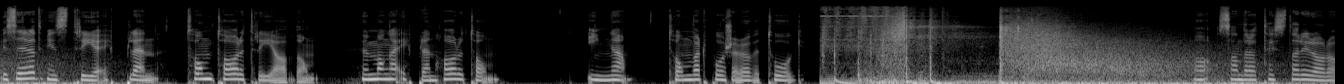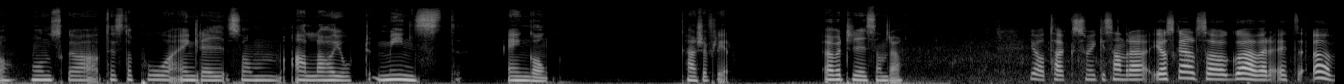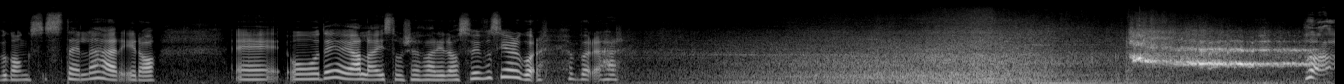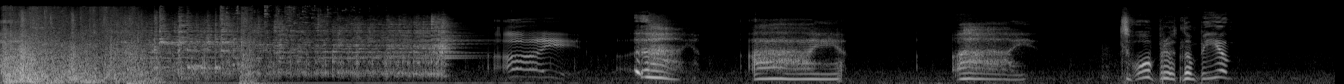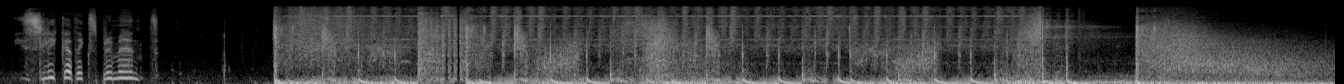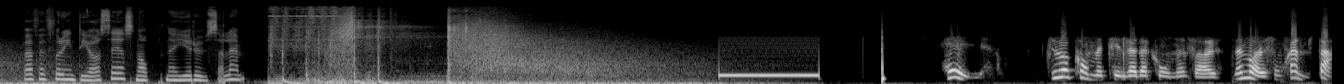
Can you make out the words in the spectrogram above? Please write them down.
Vi säger att det finns tre äpplen, Tom tar tre av dem. Hur många äpplen har Tom? Inga. Tom vart påkörd av ett tåg. Ja, Sandra testar idag då. Hon ska testa på en grej som alla har gjort minst en gång. Kanske fler. Över till dig Sandra. Ja, tack så mycket Sandra. Jag ska alltså gå över ett övergångsställe här idag. Eh, och det gör ju alla i stort sett varje dag så vi får se hur det går. Jag börjar här. Aj. Aj. Aj. Två brutna ben. Misslyckat experiment. Varför får inte jag säga snopp när Jerusalem? Hej! Du har kommit till redaktionen för Vem var det som skämta?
